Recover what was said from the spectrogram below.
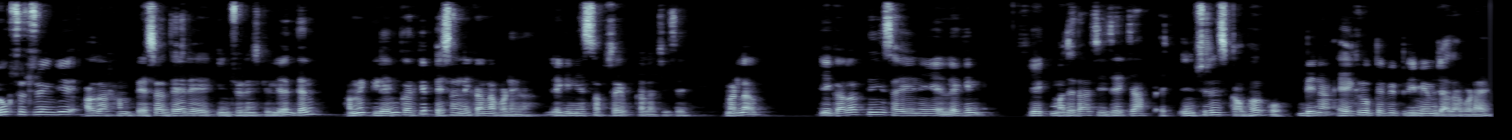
लोग सोच रहे हैं कि अगर हम पैसा दे रहे हैं इंश्योरेंस के लिए देन हमें क्लेम करके पैसा निकालना पड़ेगा। लेकिन ये सबसे गलत चीज़ है। मतलब ये गलत नहीं, सही नहीं है, लेकिन एक मज़ेदार चीज़ है कि आप इंश्योरेंस कवर को बिना एक रुपये भी प्रीमियम ज़्यादा बढ़ाए,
